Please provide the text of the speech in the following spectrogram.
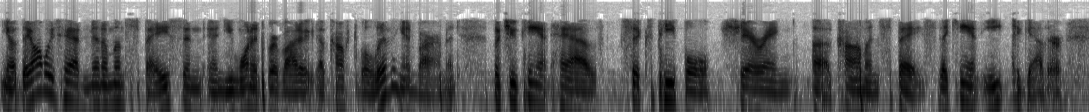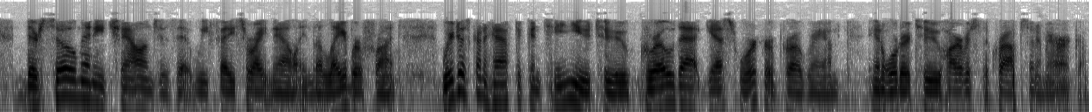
You know, they always had minimum space and, and you wanted to provide a, a comfortable living environment, but you can't have six people sharing a common space. They can't eat together. There's so many challenges that we face right now in the labor front we're just going to have to continue to grow that guest worker program in order to harvest the crops in America.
